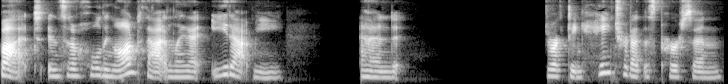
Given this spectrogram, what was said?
But instead of holding on to that and letting that eat at me, and directing hatred at this person,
